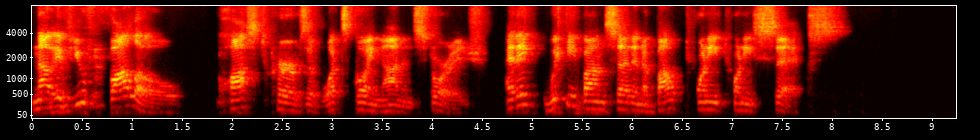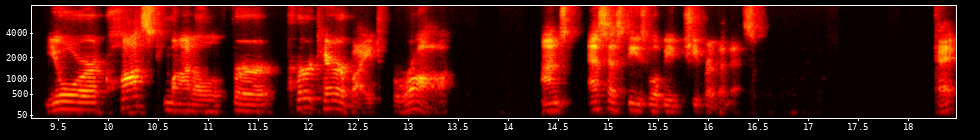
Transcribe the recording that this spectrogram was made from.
now if you mm-hmm. follow cost curves of what's going on in storage i think wikibon said in about 2026 your cost model for per terabyte raw on ssds will be cheaper than this okay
